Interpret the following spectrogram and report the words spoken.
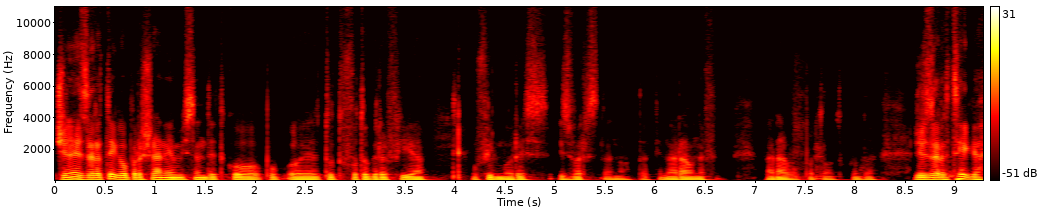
Če ne zaradi tega vprašanja, mislim, da je tako, je tudi fotografija v filmu res izvrstna, no, tako naravne, narava. To, tako da, že zaradi tega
